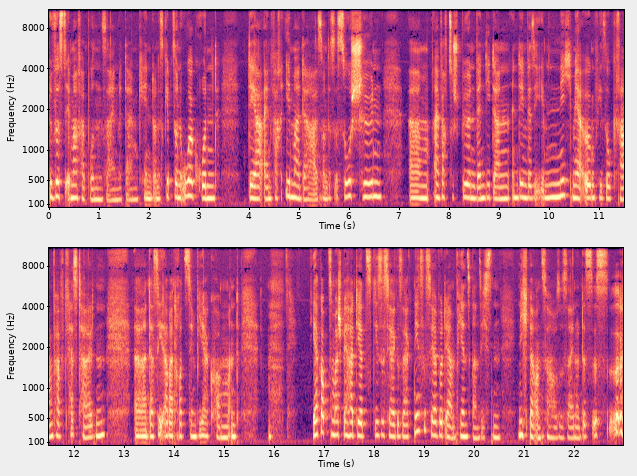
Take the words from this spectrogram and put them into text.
du wirst immer verbunden sein mit deinem Kind. Und es gibt so einen Urgrund, der einfach immer da ist. Und es ist so schön, ähm, einfach zu spüren, wenn die dann, indem wir sie eben nicht mehr irgendwie so krampfhaft festhalten, äh, dass sie aber trotzdem wiederkommen. Und Jakob zum Beispiel hat jetzt dieses Jahr gesagt, nächstes Jahr wird er am 24. nicht bei uns zu Hause sein. Und das ist, äh,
